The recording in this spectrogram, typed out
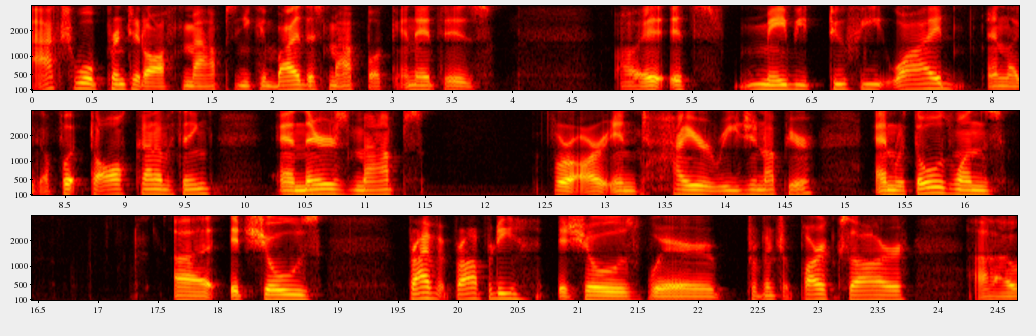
actual printed off maps, and you can buy this map book, and it is, uh, it, it's maybe two feet wide and like a foot tall, kind of a thing. And there's maps for our entire region up here. And with those ones, uh, it shows private property, it shows where provincial parks are, uh,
